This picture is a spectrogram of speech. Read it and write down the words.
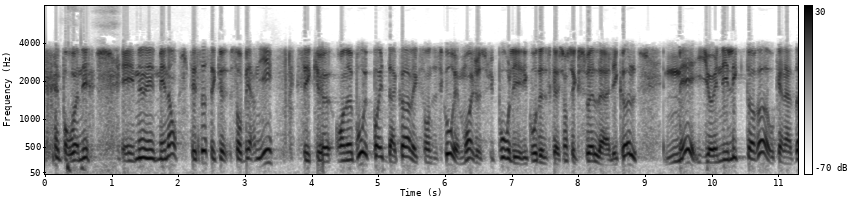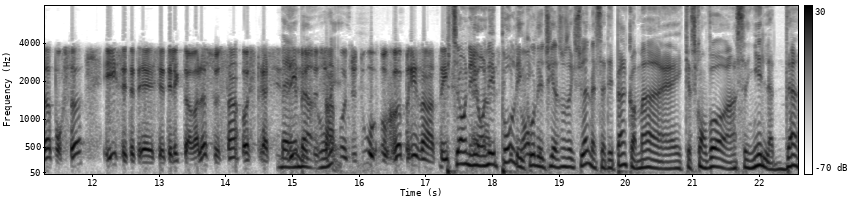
pour venir. Et, mais, non, c'est ça, c'est que sur Bernier, c'est que on a beau pas être d'accord avec son discours, et moi je suis pour les, les cours d'éducation sexuelle à l'école, mais il y a un électorat au Canada pour ça, et cet, cet électorat-là se sent ostracisé, Ben, ben, ne se ouais. sent pas du tout représenté. Puis, on est, on est pour les cours d'éducation sexuelle, mais ça dépend comment, hein, qu'est-ce qu'on va enseigner là-dedans.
